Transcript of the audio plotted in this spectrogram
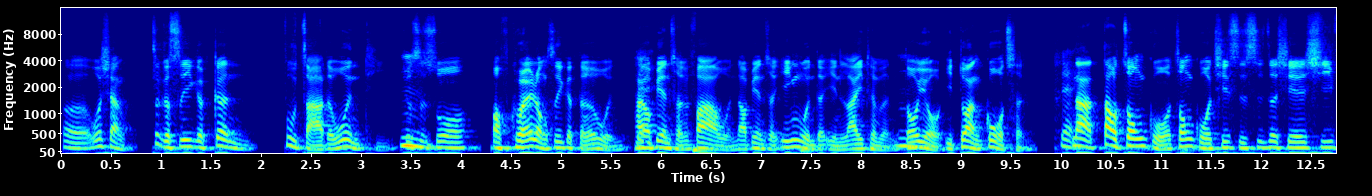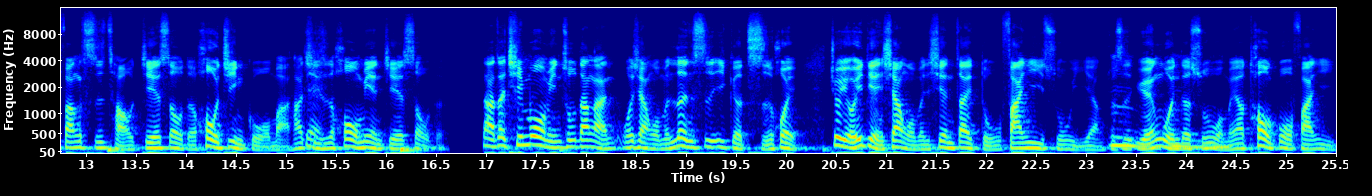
呃，我想这个是一个更复杂的问题，嗯就是说，of c r e l o n 是一个德文，它要变成法文，然后变成英文的 Enlightenment，嗯都有一段过程。对，那到中国，中国其实是这些西方思潮接受的后进国嘛，它其实后面接受的。那在清末民初，当然，我想我们认识一个词汇，就有一点像我们现在读翻译书一样，就是原文的书，我们要透过翻译。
